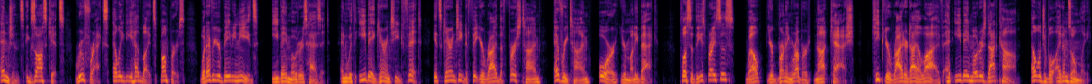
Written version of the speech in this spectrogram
engines, exhaust kits, roof racks, LED headlights, bumpers, whatever your baby needs, eBay Motors has it. And with eBay Guaranteed Fit, it's guaranteed to fit your ride the first time, every time, or your money back. Plus, at these prices, well, you're burning rubber, not cash. Keep your ride or die alive at ebaymotors.com. Eligible items only.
